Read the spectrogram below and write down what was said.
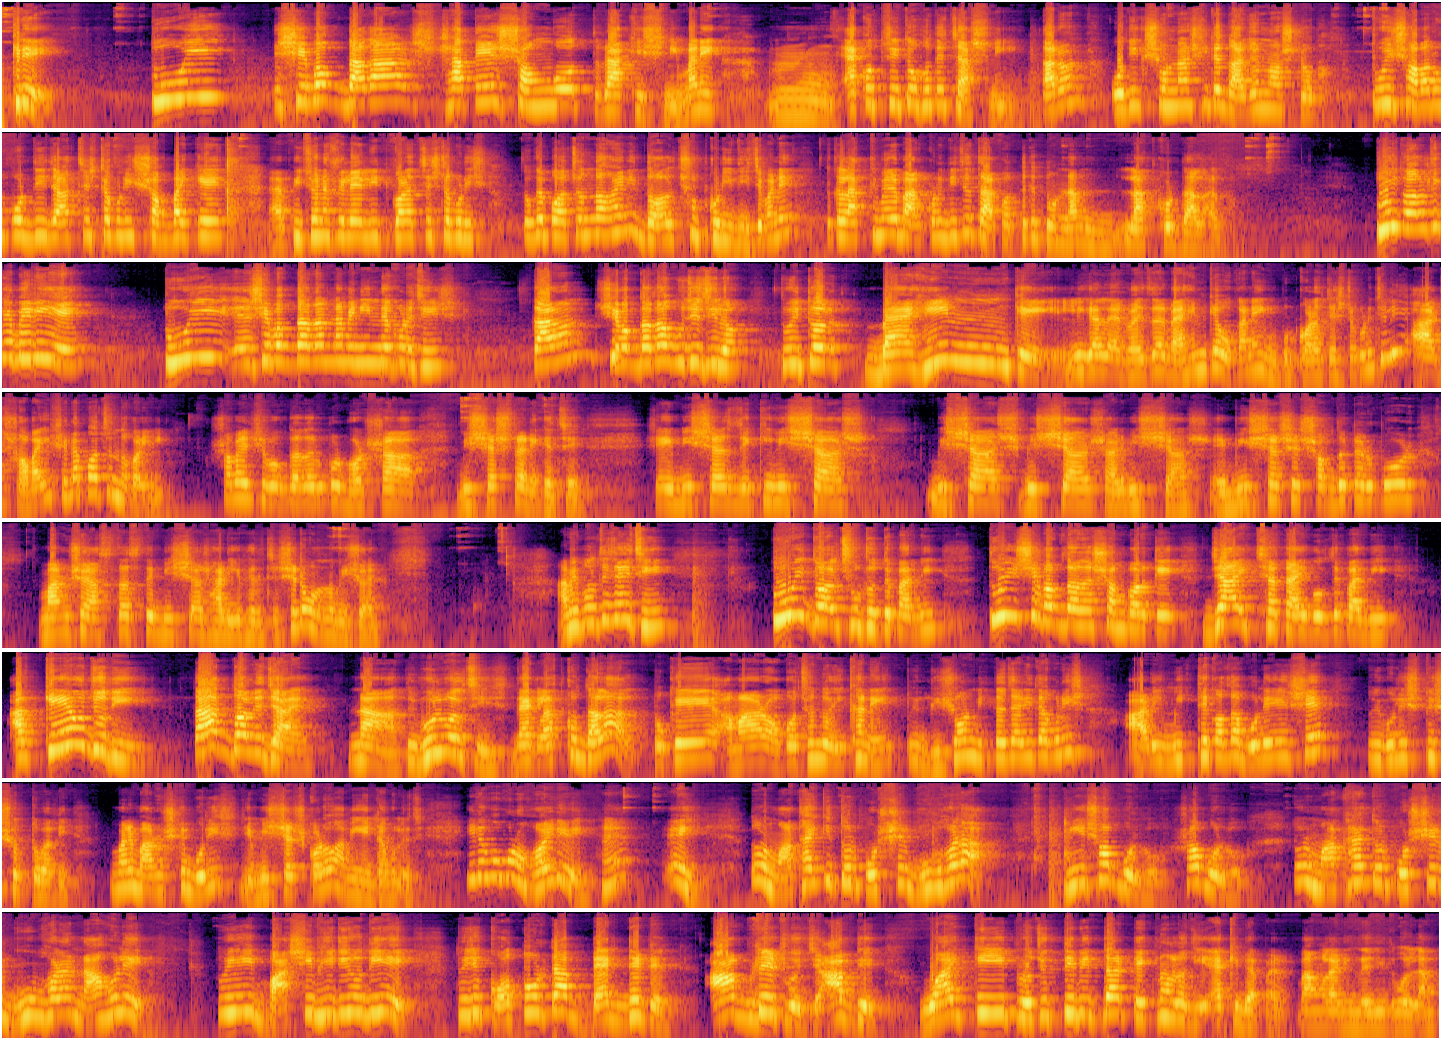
Cray, তুই সেবক দাদার সাথে সঙ্গত রাখিসনি মানে একত্রিত হতে চাসনি। কারণ অধিক সন্ন্যাসীতে গাজন নষ্ট। তুই সবার উপর দিয়ে যাওয়ার চেষ্টা করিস, সবাইকে পিছনে ফেলে লিড করার চেষ্টা করিস। তোকে পছন্দ হয়নি, দল ছুট করিয়ে দিয়েছে। মানে তোকে লাথি মেরে বার করে দিয়েছে, তারপর থেকে তোর নাম লাতখোর দালাল। তুই দল থেকে বেরিয়ে, তুই সেবক দাদার নামে নিন্দে করেছিস। কারণ সেবক দাদাও বুঝেছিল তুই তোর ব্যাহিনকে লিগাল অ্যাডভাইজার ব্যাহিনকে ওখানে ইনপুট করার চেষ্টা করেছিলি আর সবাই সেটা পছন্দ করেনি। সবাই সেবক দাদার উপর ভরসা, বিশ্বাসটা রেখেছে। সেই বিশ্বাস যে কী বিশ্বাস? বিশ্বাস বিশ্বাস আর বিশ্বাস। এই বিশ্বাসের শব্দটার উপর মানুষের আস্তে আস্তে বিশ্বাস হারিয়ে ফেলছে, সেটা অন্য বিষয়। আমি বলতে চাইছি, তুই দল ছুট হতে পারবি, তুই সেবক দাদার সম্পর্কে যা ইচ্ছা তাই বলতে পারবি। আর কেউ যদি তার দলে যায় না, তুই ভুল বলছিস। দেখ লাক্ষর দালাল। তোকে আমার অপছন্দ এইখানে। তুই ভীষণ মিথ্যাচারিতা করিস আর এই মিথ্যে কথা বলে এসে তুই বলিস তুই সত্যবাদী। মানে মানুষকে বলিস যে, বিশ্বাস করো, আমি এটা বলেছি। এরকম কোনো হয় রে? হ্যাঁ? এই, তোর মাথায় কি তোর পোষ্যের গু ভরা? নিয়ে সব বলব সব বলব। তোর মাথায় তোর পোষ্যের গু ভরা না হলে তুই এই বাসি ভিডিও দিয়ে তুই যে কতটা ব্যাকডেটেড আপডেট হয়েছে আপডেট ওয়াইটি প্রযুক্তিবিদ্যা টেকনোলজি একই ব্যাপার, বাংলার ইংরেজিতে বললাম।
